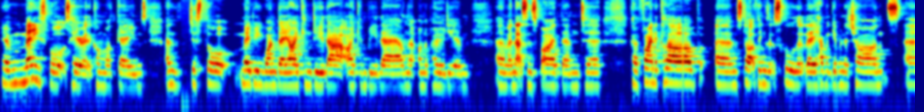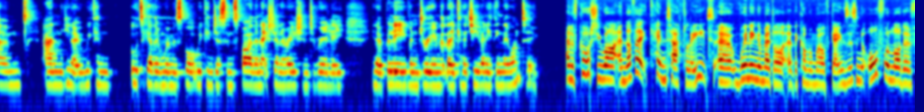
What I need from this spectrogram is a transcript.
you know many sports here at the Commonwealth Games and just thought maybe one day I can do that. I can be there on the, on a podium, um, and that's inspired them to kind of find a club, um, start things at school that they haven't given a chance, um, and you know we can all together in women's sport, we can just inspire the next generation to really, you know, believe and dream that they can achieve anything they want to. And of course, you are another Kent athlete uh, winning a medal at the Commonwealth Games. There's an awful lot of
